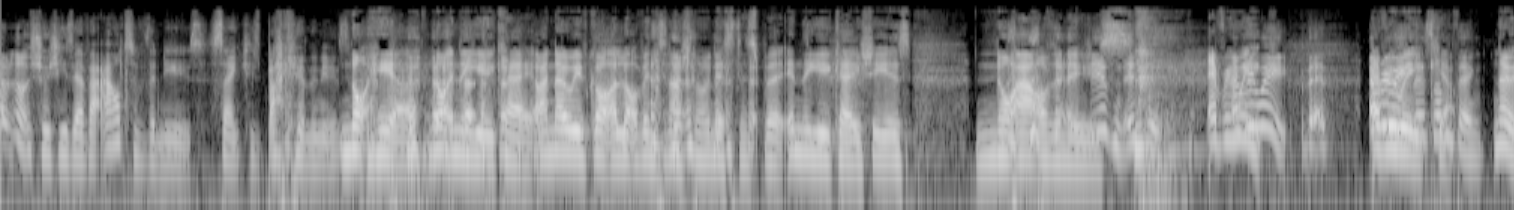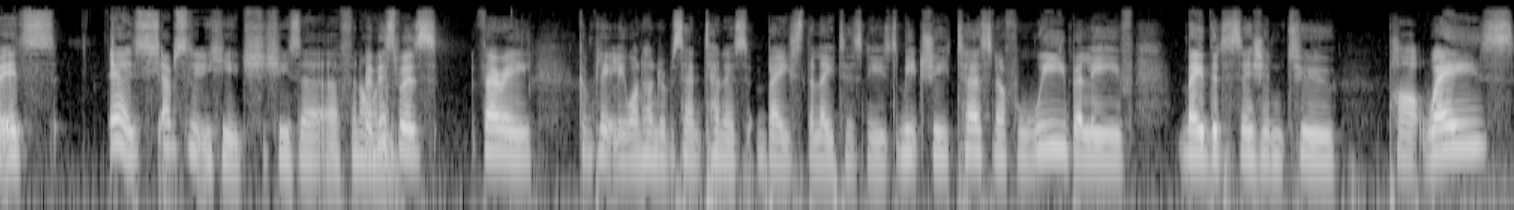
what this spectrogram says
I'm not sure she's ever out of the news, saying she's back in the news. Not here, not in the UK. I know we've got a lot of international listeners, but in the UK, she is not out of the news. she isn't, is she? every, every week. week. Every, every week, there's something. Yeah. No, it's yeah, it's absolutely huge. She's a, a phenomenon. But this was very completely 100% tennis based. The latest news: Dmitry Tursunov, we believe, made the decision to part ways.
